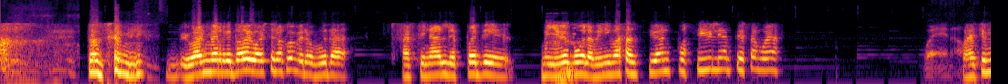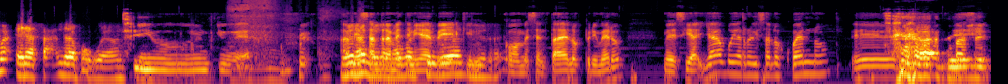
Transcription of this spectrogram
Entonces, igual me retó, igual se enojó, pero puta, al final después de. Me llevé como la mínima sanción posible ante esa weá. Bueno. Más encima era Sandra, pues weón. Sí, weón, qué wea. A mí Sandra me tenía de wea, sí. Como me sentaba de los primeros, me decía, ya voy a revisar los cuernos. Eh, Sí.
